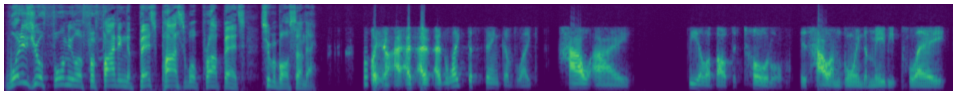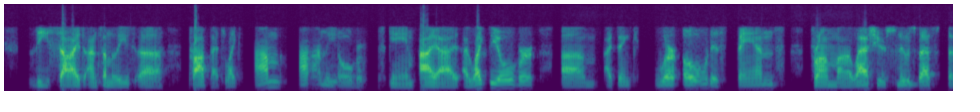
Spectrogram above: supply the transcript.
What is your formula for finding the best possible prop bets Super Bowl Sunday? Well, you know, I, I I'd like to think of like how I feel about the total is how I'm going to maybe play these sides on some of these uh, prop bets. Like I'm on the over this game. I I, I like the over. Um, I think we're owed as fans from uh, last year's snooze fest, the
